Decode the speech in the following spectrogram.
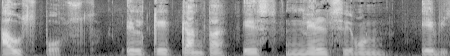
Outpost. El que canta es Nelson Eddy.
